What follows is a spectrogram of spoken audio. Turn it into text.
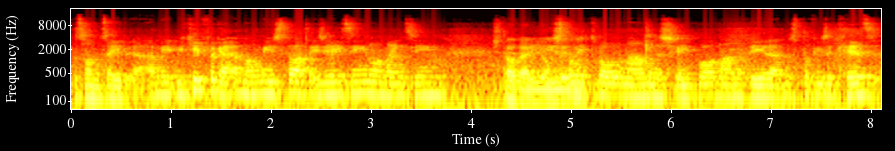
for Tom Tate. I mean, we keep forgetting, don't we? He's still, I think he's 18 or 19. Still very young, he's still isn't he? rolling around on a skateboard down the pier and stuff. He's a kid.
